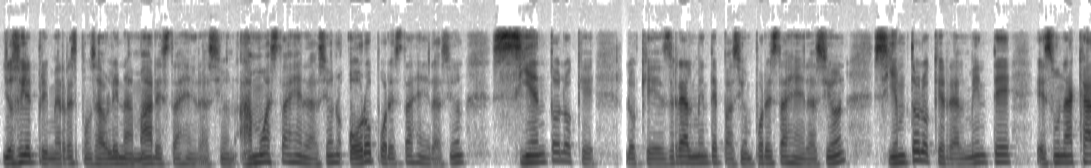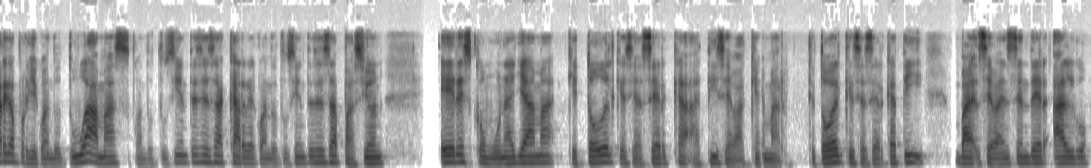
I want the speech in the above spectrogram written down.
yo soy el primer responsable en amar esta generación, amo a esta generación, oro por esta generación, siento lo que, lo que es realmente pasión por esta generación, siento lo que realmente es una carga, porque cuando tú amas, cuando tú sientes esa carga, cuando tú sientes esa pasión, eres como una llama que todo el que se acerca a ti se va a quemar, que todo el que se acerca a ti se va a encender algo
